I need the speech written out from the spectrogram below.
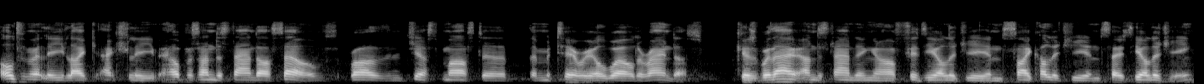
ultimately, like actually help us understand ourselves rather than just master the material world around us. Because without understanding our physiology and psychology and sociology,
